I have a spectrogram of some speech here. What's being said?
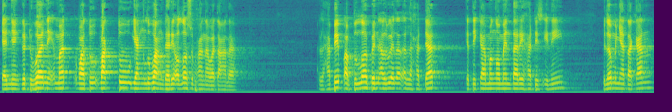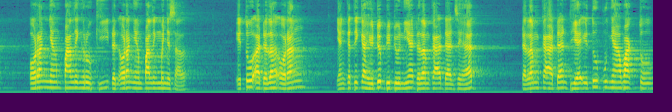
dan yang kedua nikmat waktu waktu yang luang dari Allah Subhanahu wa taala. Al-Habib Abdullah bin Alwi Al-Haddad ketika mengomentari hadis ini beliau menyatakan orang yang paling rugi dan orang yang paling menyesal itu adalah orang yang ketika hidup di dunia dalam keadaan sehat dalam keadaan dia itu punya waktu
